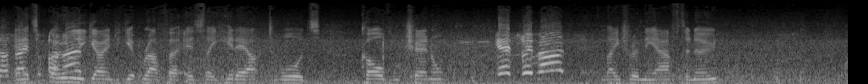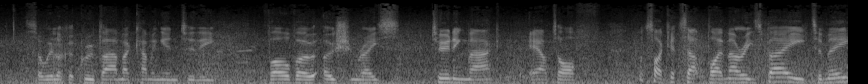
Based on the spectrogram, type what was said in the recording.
And it's only going to get rougher as they head out towards Colville Channel later in the afternoon. So we look at Groupama coming into the Volvo Ocean Race turning mark out off. Looks like it's up by Murray's Bay to me.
